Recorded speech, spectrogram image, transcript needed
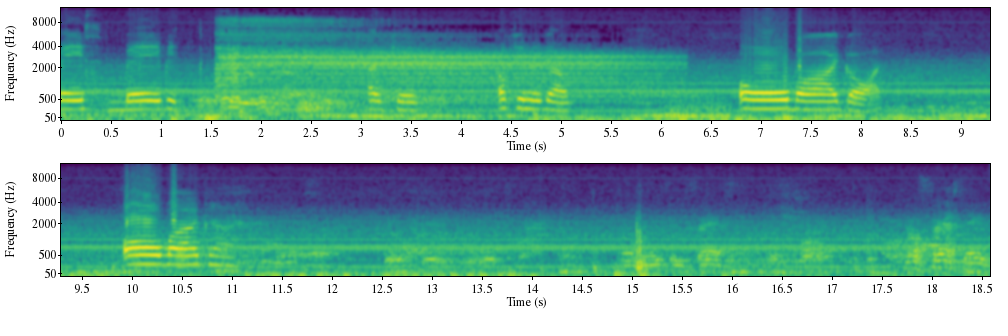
face, maybe. Look at it, look at it. Okay. Okay, here we go. Oh my god. Oh my god. Oh, man, he's pretty fast. Real fast, ain't he?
